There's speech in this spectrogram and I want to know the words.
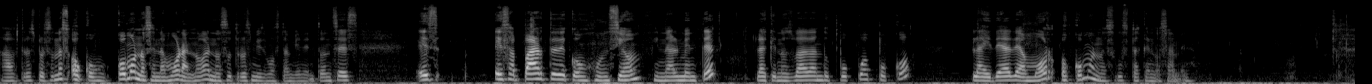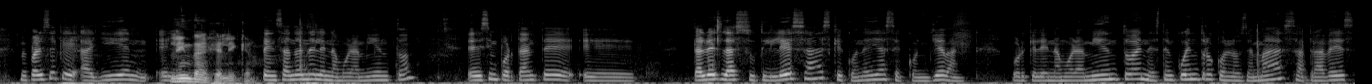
a otras personas o con cómo nos enamoran, ¿no? A nosotros mismos también. Entonces, es esa parte de conjunción, finalmente, la que nos va dando poco a poco la idea de amor o cómo nos gusta que nos amen. Me parece que allí en el, Linda Angélica. pensando en el enamoramiento es importante eh, tal vez las sutilezas que con ellas se conllevan porque el enamoramiento en este encuentro con los demás a través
